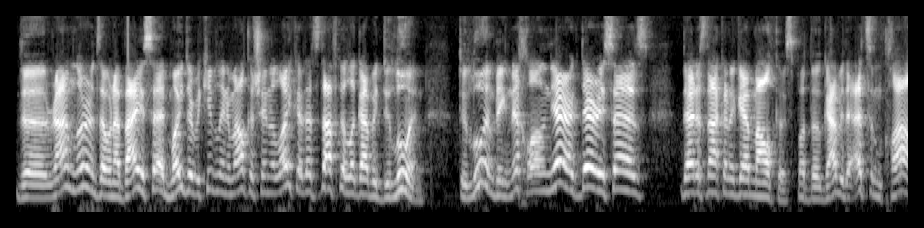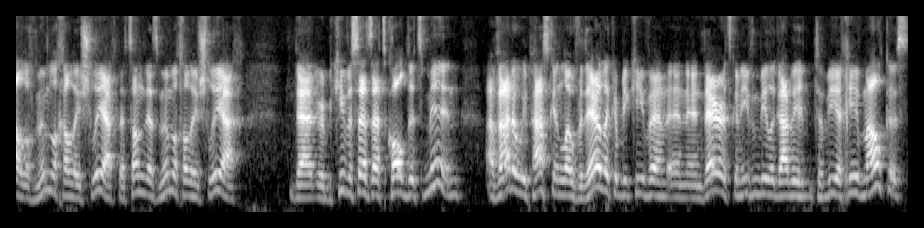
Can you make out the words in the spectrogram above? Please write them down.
The Ran learns that when Abaye said Moider Rabbi Kiva Malka Shena Laika, that's Dafka Lagabi Diluin. Diluin being Nechlal and Yarek, there he says that it's not going to get Malkus, but the Gabi the Etzim Klal of Mimlech Shliach, that's something that's Mimlech Shliach that Rabbi Kiva says that's called its min. Avada we pass over there like Rabbi Kiva, and, and, and there it's going to even be Lagabi to be a Chiv Malkus.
